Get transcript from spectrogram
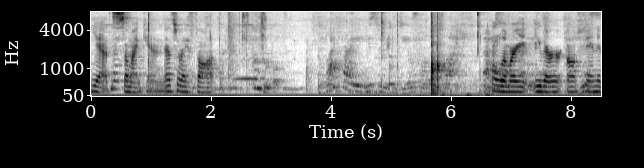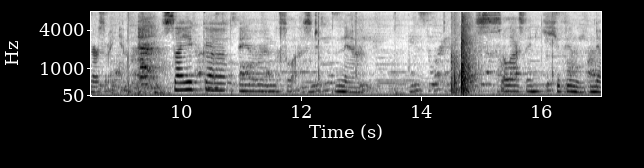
yeah, it's semi canon. That's what I thought. All of them are either uh, fanon or canon. Sayaka and Celeste. Nah. Celeste and Hifumi. No.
